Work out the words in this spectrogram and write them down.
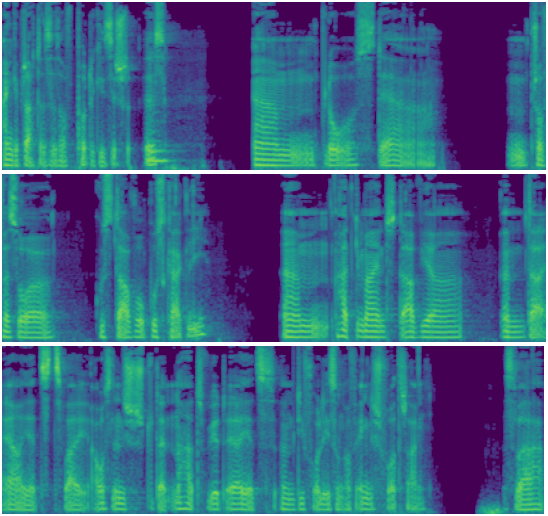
angebracht, dass es auf Portugiesisch ist. Mhm. Ähm, bloß der ähm, Professor Gustavo Buscagli ähm, hat gemeint, da wir, ähm, da er jetzt zwei ausländische Studenten hat, wird er jetzt ähm, die Vorlesung auf Englisch vortragen. Das war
